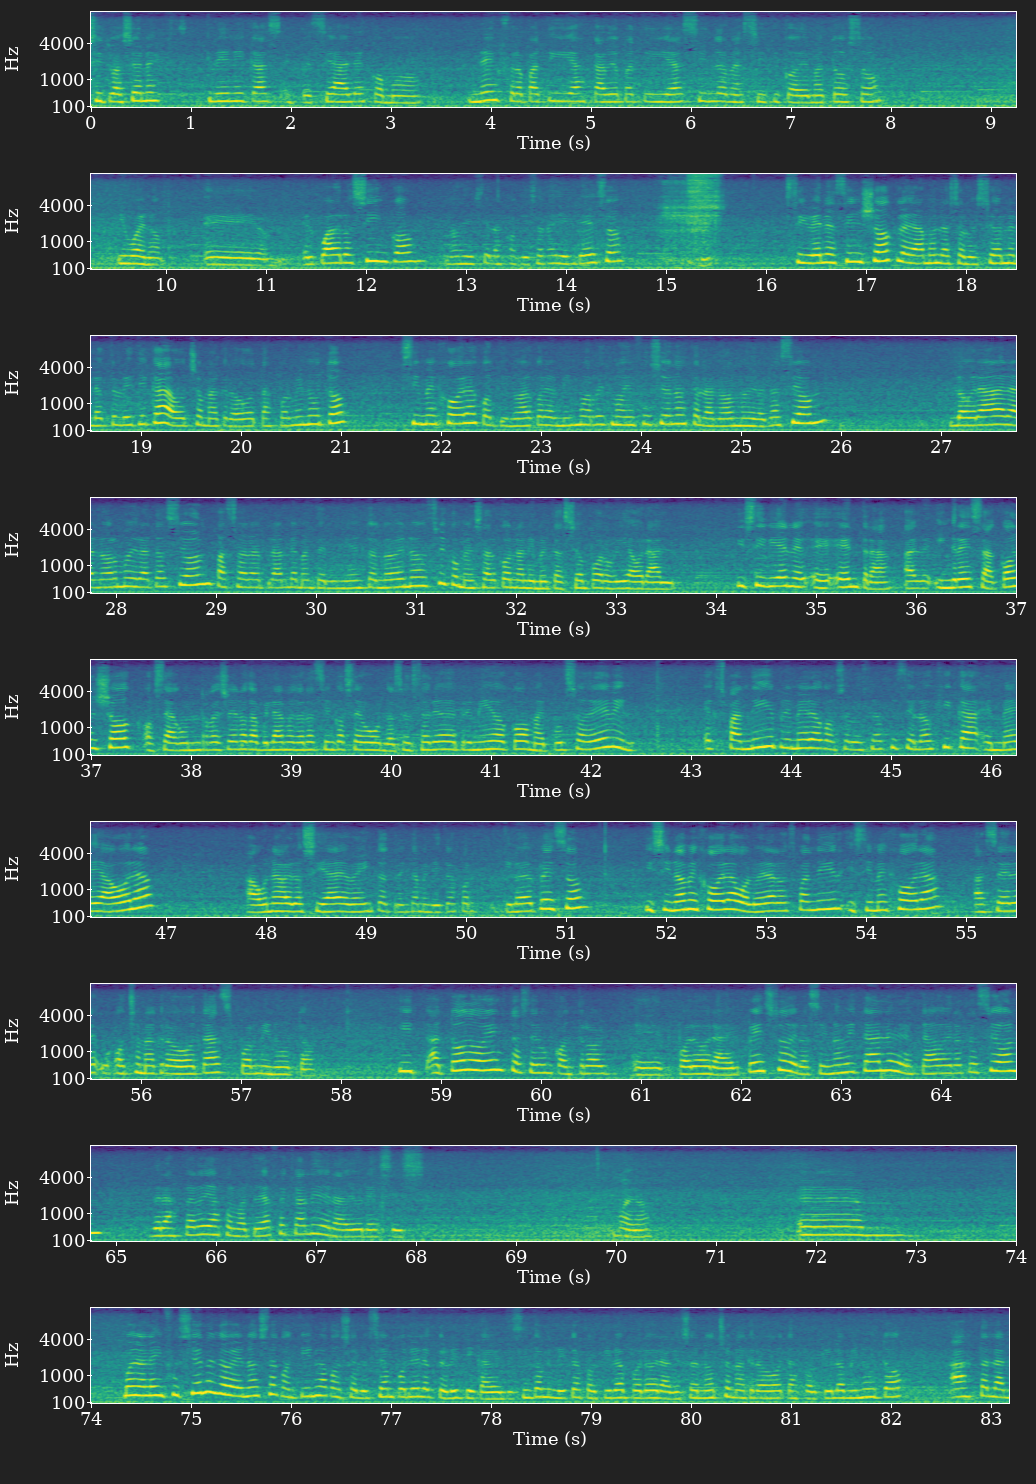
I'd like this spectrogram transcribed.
situaciones clínicas especiales como nefropatías, cardiopatías, síndrome acítico hematoso. Y bueno, eh, el cuadro 5 nos dice las condiciones de ingreso. Si viene sin shock, le damos la solución electrolítica a 8 macrogotas por minuto si mejora, continuar con el mismo ritmo de infusión hasta la norma de hidratación. Lograda la norma de hidratación, pasar al plan de mantenimiento endovenoso y comenzar con la alimentación por vía oral. Y si bien eh, entra, ingresa con shock, o sea, un relleno capilar mayor a 5 segundos, sensorio deprimido, coma y pulso débil, expandir primero con solución fisiológica en media hora a una velocidad de 20 o 30 mililitros por kilo de peso y si no mejora volver a expandir y si mejora hacer 8 macrogotas por minuto y a todo esto hacer un control eh, por hora del peso, de los signos vitales, del estado de hidratación, de las pérdidas por materia fecal y de la diuresis. Bueno, eh, bueno, la infusión endovenosa continua con solución polielectrolítica 25 mililitros por kilo por hora, que son 8 macrogotas por kilo minuto, hasta la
